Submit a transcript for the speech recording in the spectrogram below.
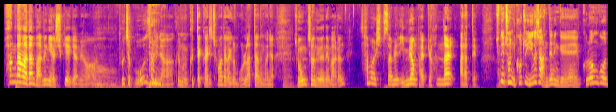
황당하다는 반응이에요. 쉽게 얘기하면 어. 도대체 뭔 소리냐? 그러면 그때까지 청와대가 이걸 몰랐다는 거냐? 음. 조홍천 의원의 말은 3월 13일 임명 발표한 날 알았대요. 근데 전 그것도 이해가 잘 안 되는 게 그런 거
